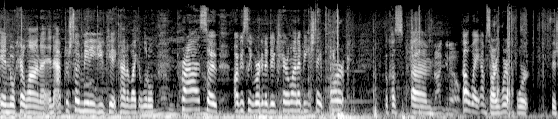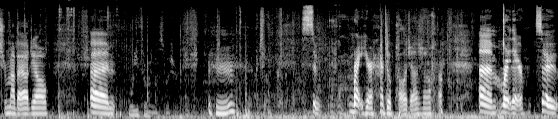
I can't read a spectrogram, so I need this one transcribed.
in North Carolina. And after so many, you get kind of like a little prize. So obviously we're gonna do Carolina Beach State Park because, um, Not get out. oh wait, I'm sorry, we're at Fort Fisher, my bad, y'all. Um, Will you throw in my sweatshirt? so right here i do apologize y'all um right there so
